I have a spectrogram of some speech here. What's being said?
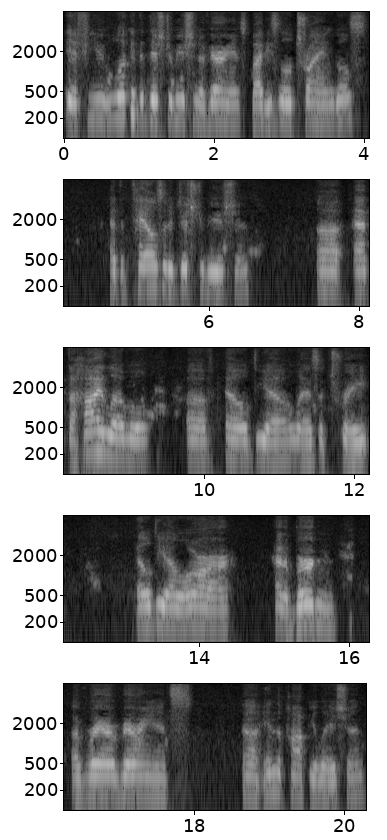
if you look at the distribution of variants by these little triangles, at the tails of the distribution, uh, at the high level of LDL as a trait, LDLR had a burden of rare variants uh, in the population.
